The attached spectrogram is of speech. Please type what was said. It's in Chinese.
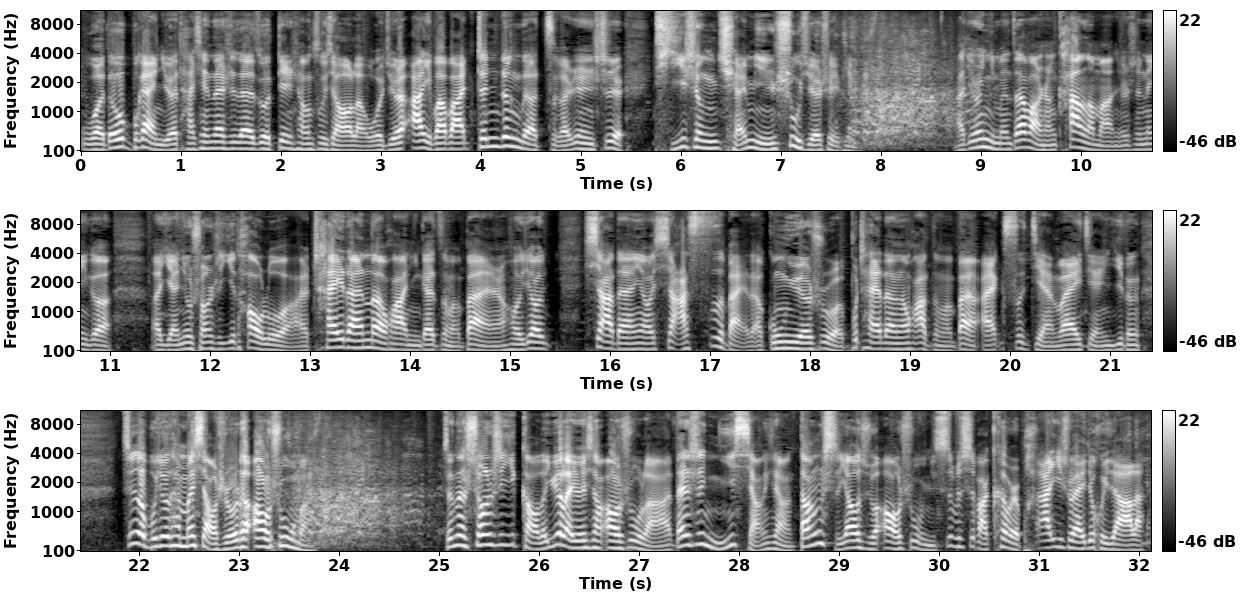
我都不感觉他现在是在做电商促销了。我觉得阿里巴巴真正的责任是提升全民数学水平 啊！就是你们在网上看了吗？就是那个啊，研究双十一套路啊，拆单的话你该怎么办？然后要下单要下四百的公约数，不拆单的话怎么办？x 减 y 减一等，这不就他妈小时候的奥数吗？真的双十一搞得越来越像奥数了啊！但是你想想，当时要说奥数，你是不是把课本啪一摔就回家了？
